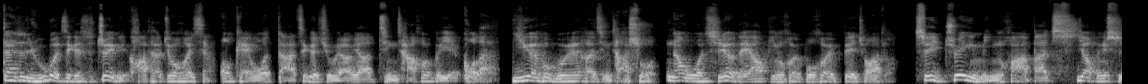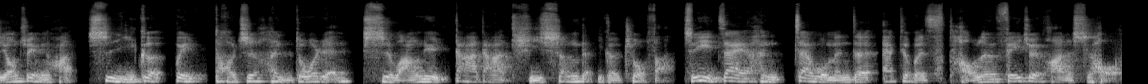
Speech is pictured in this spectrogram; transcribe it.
但是如果这个是罪名的话，他就会想，OK，我打这个九幺幺，警察会不会也过来？医院会不会和警察说？那我持有的药品会不会被抓走？所以罪名化，把药品使用罪名化，是一个会导致很多人死亡率大大提升的一个做法。所以在很在我们的 activists 讨论非罪化的时候，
